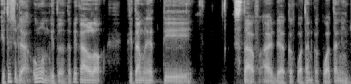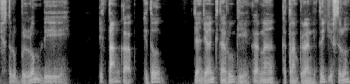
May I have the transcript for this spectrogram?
itu sudah umum gitu. Tapi kalau kita melihat di staff ada kekuatan-kekuatan yang justru belum ditangkap, itu jangan-jangan kita rugi karena keterampilan itu justru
